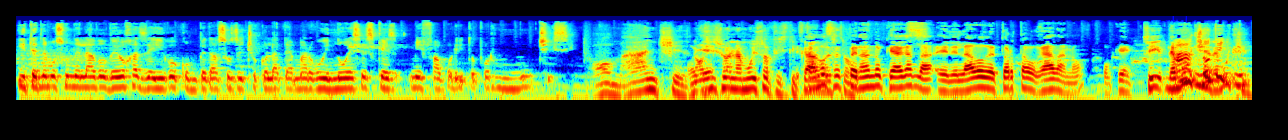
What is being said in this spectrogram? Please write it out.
y tenemos un helado de hojas de higo con pedazos de chocolate amargo y nueces que es mi favorito por muchísimo. No manches, no, Oye, sí suena muy sofisticado Estamos esto. esperando que hagas la- el helado de torta ahogada, ¿no? ¿O qué? Sí, de Ah, buche, no de te- buche.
